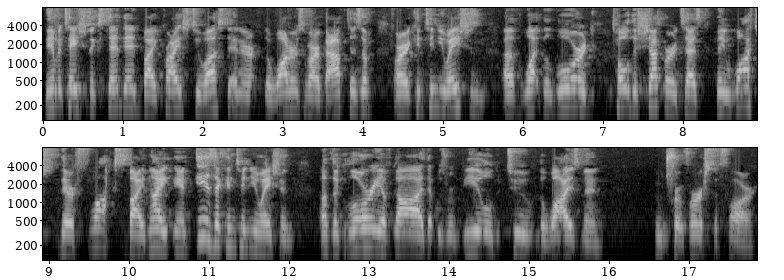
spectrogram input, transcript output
The invitation extended by Christ to us to enter the waters of our baptism are a continuation of what the Lord told the shepherds as they watched their flocks by night and is a continuation of the glory of God that was revealed to the wise men who traversed afar.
